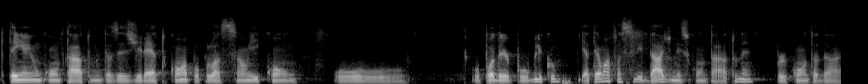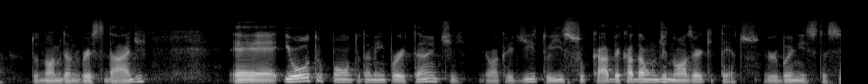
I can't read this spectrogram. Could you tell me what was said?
que tem aí um contato muitas vezes direto com a população e com o, o poder público, e até uma facilidade nesse contato, né, por conta da, do nome da universidade. É, e outro ponto também importante, eu acredito, e isso cabe a cada um de nós arquitetos, urbanistas,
